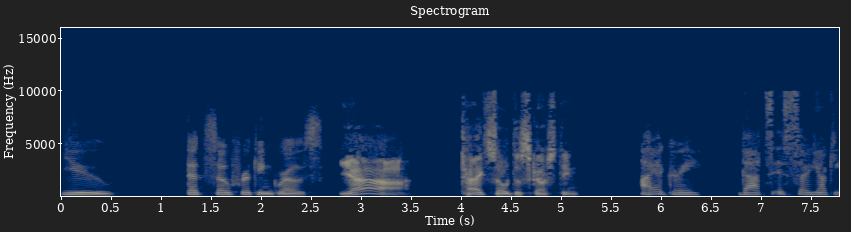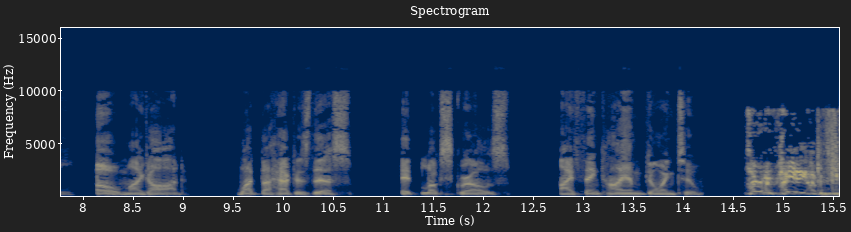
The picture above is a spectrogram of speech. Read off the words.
You, That's so freaking gross. Yeah. Tag so disgusting. I agree. That is so yucky. Oh my god. What the heck is this? It looks gross. I think I am going to.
